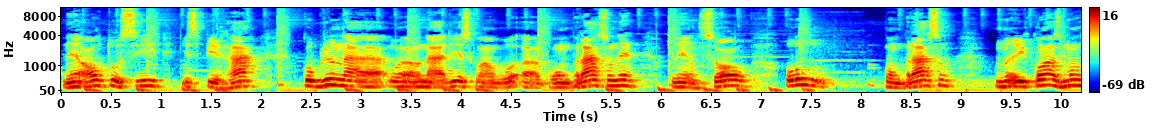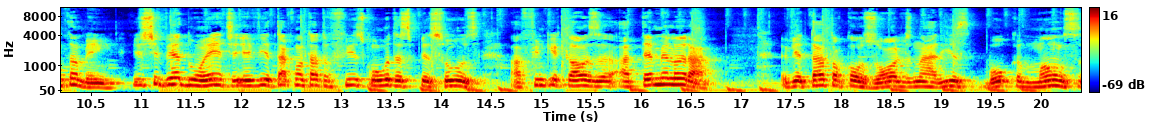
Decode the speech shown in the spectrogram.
né? ao tossir, espirrar, cobrir na, o nariz com, a, com braço, né? lençol, ou com braço né? e com as mãos também. E estiver doente, evitar contato físico com outras pessoas, a fim que causa até melhorar. Evitar tocar os olhos, nariz, boca, mãos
